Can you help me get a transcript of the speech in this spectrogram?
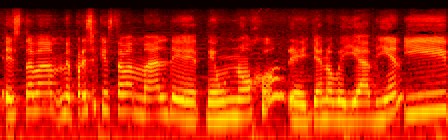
estaba, me parece que estaba mal de, de un ojo, eh, ya no veía bien. Y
